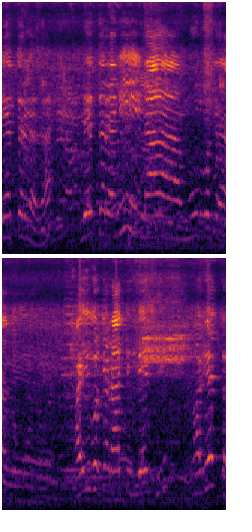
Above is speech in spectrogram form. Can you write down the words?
లేస్తారు కదా. లేస్తారని నా మూడు గొట్ట ఐదు గొట్ట రాత్రి లేచి అది లేస్తే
